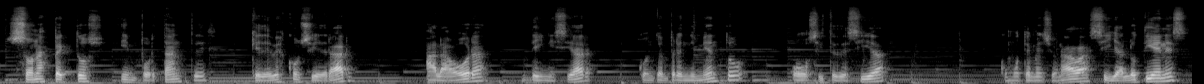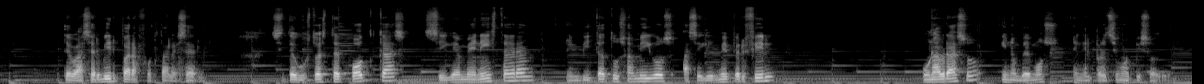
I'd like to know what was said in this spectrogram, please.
Son aspectos importantes que debes considerar a la hora de iniciar con tu emprendimiento o si te decía, como te mencionaba, si ya lo tienes, te va a servir para fortalecerlo. Si te gustó este podcast, sígueme en Instagram, invita a tus amigos a seguir mi perfil. Un abrazo y nos vemos en el próximo episodio.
